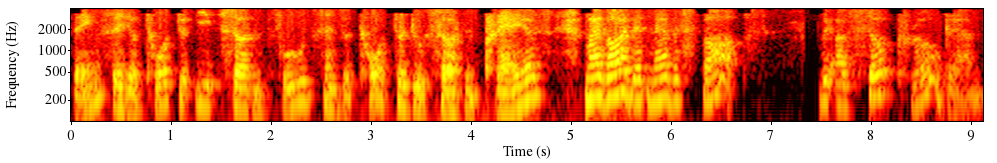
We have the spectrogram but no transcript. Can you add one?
things and you're taught to eat certain foods and you're taught to do certain prayers. My God, it never stops. We are so programmed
